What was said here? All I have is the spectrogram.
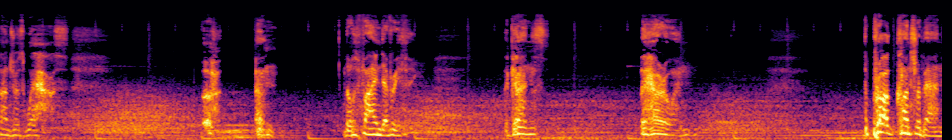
Raid on Alessandro's warehouse. They'll find everything the guns, the heroin, the Prague contraband,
